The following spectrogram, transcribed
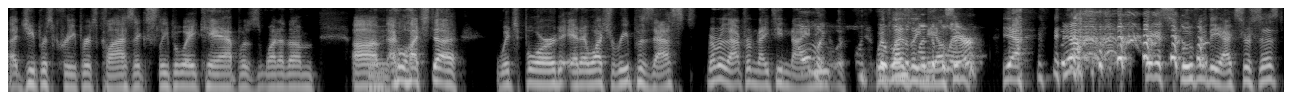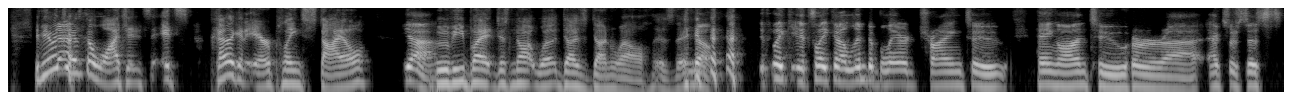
uh, Jeepers Creepers classic, Sleepaway Camp was one of them. Um, Nice. I watched uh, Witchboard and I watched Repossessed. Remember that from 1990 Oh with, with Leslie Nielsen? Blair? Yeah, Yeah. like a spoof of The Exorcist. If you have a Yeah. chance to watch it, it's it's kind of like an airplane style yeah. movie, but just not what does done well. Is the No. It's like it's like uh, Linda Blair trying to hang on to her uh exorcist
